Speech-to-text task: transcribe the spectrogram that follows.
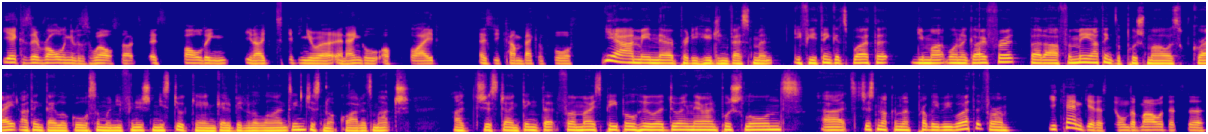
Yeah, because they're rolling it as well, so it's it's folding. You know, it's giving you a, an angle of the blade as you come back and forth. Yeah, I mean they're a pretty huge investment. If you think it's worth it, you might want to go for it. But uh, for me, I think the push mower is great. I think they look awesome when you finish, and you still can get a bit of the lines in, just not quite as much. I just don't think that for most people who are doing their own push lawns, uh, it's just not going to probably be worth it for them. You can get a cylinder mower that's a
